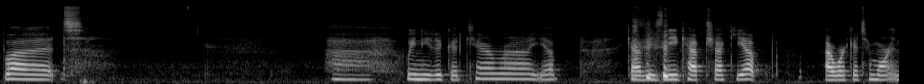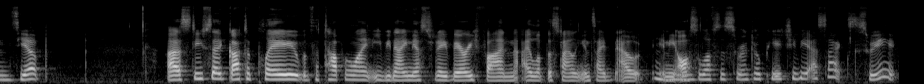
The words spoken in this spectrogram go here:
But we need a good camera. Yep. Gabi's kneecap check. Yep. I work at Tim Hortons. Yep. Uh, Steve said, got to play with the top of the line EV9 yesterday. Very fun. I love the styling inside and out. Mm -hmm. And he also loves the Sorento PHEV SX. Sweet.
